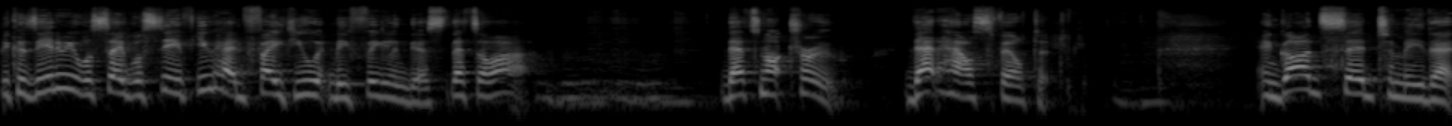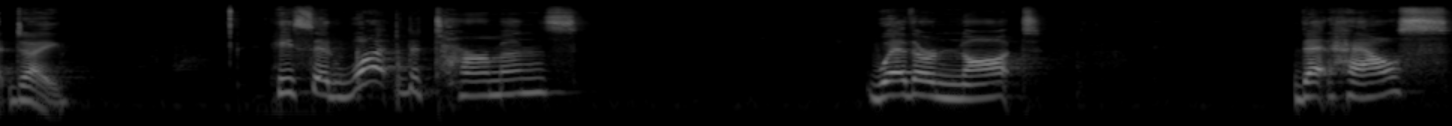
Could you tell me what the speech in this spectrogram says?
because the enemy will say, Well, see, if you had faith, you wouldn't be feeling this. That's a lie. That's not true. That house felt it. And God said to me that day, He said, What determines whether or not that house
